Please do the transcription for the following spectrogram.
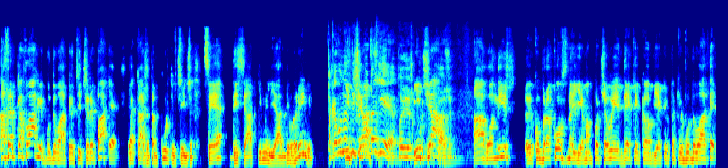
А саркофаги будувати, оці черепахи, як, як каже там Куртів чи інше, це десятки мільярдів гривень. Так а воно ж нічого не дає, той же ж Куртів каже. А вони ж е, Кубраков з наємом почали декілька об'єктів таких будувати.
